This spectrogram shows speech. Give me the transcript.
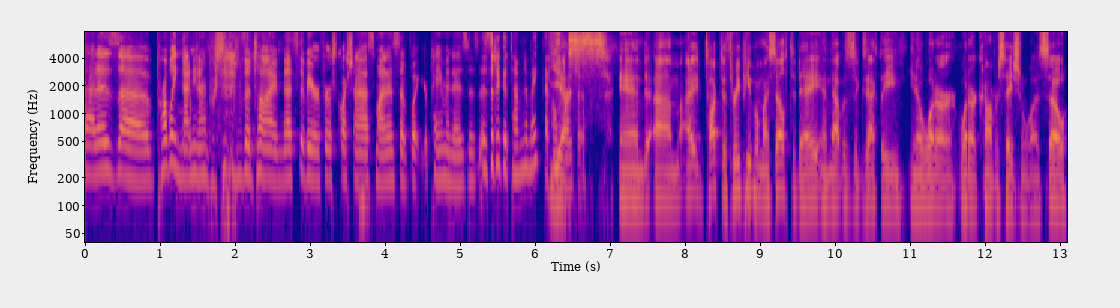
That is uh, probably 99% of the time. That's the very first question I ask minus of what your payment is. Is, is it a good time to make that home purchase? yes and um, i talked to three people myself today and that was exactly you know what our what our conversation was so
